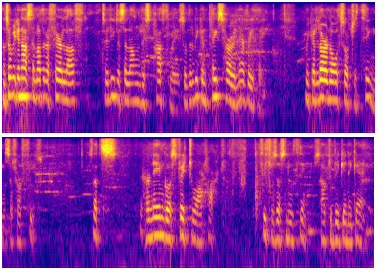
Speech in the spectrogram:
And so we can ask the Mother of Fair Love to lead us along this pathway so that we can place her in everything. We can learn all sorts of things at her feet. So that's her name goes straight to our heart. Teaches us new things, how to begin again.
